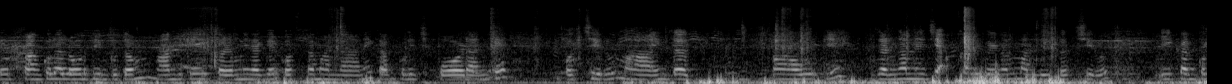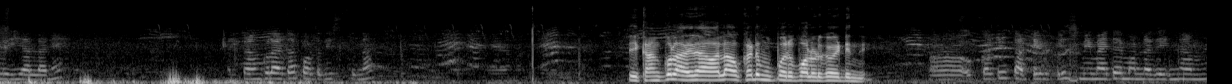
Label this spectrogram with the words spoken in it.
రేపు కంకుల లోడ్ దింపుతాం. అందుకే ఇక్కడ మీ దగ్గరికి వస్తామన్నా అని కంకులు ఇచ్చిపోవడానికి వచ్చిర్రు. మా ఇంత మా ఊరికి జనగం నుంచి అక్కడికి పోయిన మళ్ళీ ఇటు వచ్చిర్రు. ఈ కంకులు ఇవ్వాలనే ఈ కంకులు అయితే పొట్టు తీస్తున్నా. ఈ కంకులు హైదరాబాద్లో ఒకటి ముప్పై రూపాయలు ఉడకబెట్టింది. ఆ, ఒక్కటి థర్టీ రూపీస్. మేమైతే మొన్న తిన్నాం.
